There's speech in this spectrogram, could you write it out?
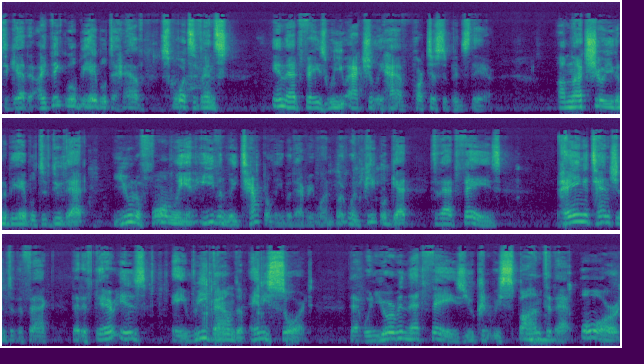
together. I think we'll be able to have sports events in that phase where you actually have participants there. I'm not sure you're going to be able to do that uniformly and evenly temporally with everyone, but when people get to that phase, paying attention to the fact that if there is a rebound of any sort, that when you're in that phase, you can respond to that, or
